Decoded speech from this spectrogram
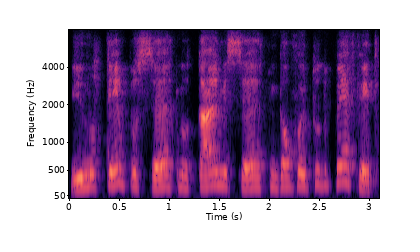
e no tempo certo, no time certo, então foi tudo perfeito.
